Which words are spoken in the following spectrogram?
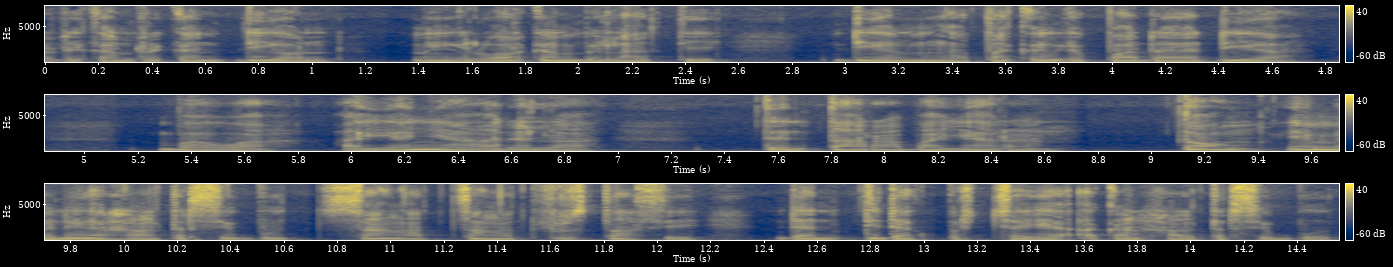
rekan-rekan Dion mengeluarkan belati. Dion mengatakan kepada dia bahwa ayahnya adalah tentara bayaran. Tong yang mendengar hal tersebut sangat-sangat frustasi dan tidak percaya akan hal tersebut.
